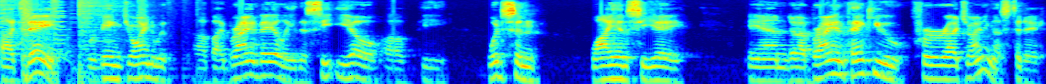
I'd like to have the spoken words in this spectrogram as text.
Uh, today, we're being joined with uh, by Brian Bailey, the CEO of the Woodson YMCA. And uh, Brian, thank you for uh, joining us today.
